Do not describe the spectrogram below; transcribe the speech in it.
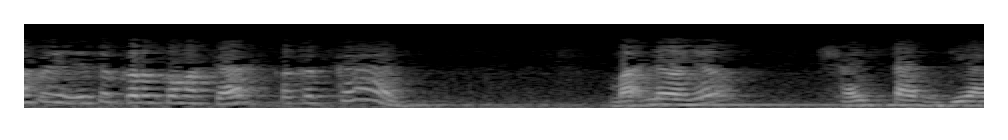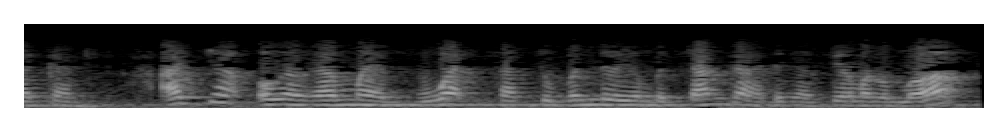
Apa itu? Kalau kau makan kau kekal. Maknanya syaitan dia akan ajak orang ramai buat satu benda yang bercanggah dengan firman Allah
